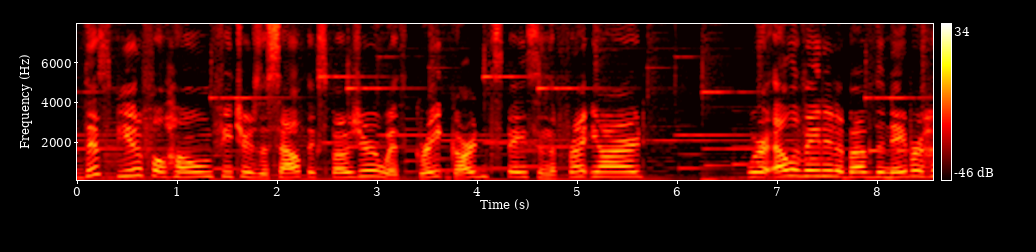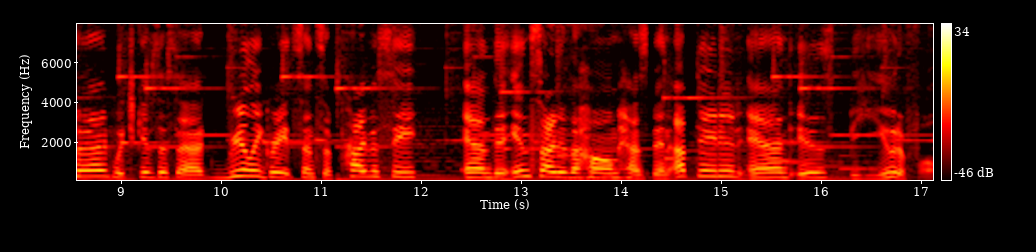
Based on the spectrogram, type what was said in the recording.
This beautiful home features a south exposure with great garden space in the front yard. We're elevated above the neighborhood, which gives us a really great sense of privacy and the inside of the home has been updated and is beautiful.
